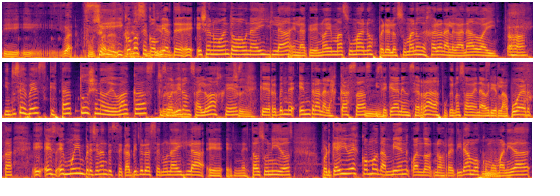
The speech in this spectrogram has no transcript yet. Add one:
y, y- y, bueno, funciona. Sí, y cómo se sentido. convierte. Eh, Ella en un momento va a una isla en la que no hay más humanos, pero los humanos dejaron al ganado ahí. Ajá. Y entonces ves que está todo lleno de vacas que Sí. se volvieron salvajes, Sí. que de repente entran a las casas y Mm. se quedan encerradas porque no saben abrir la puerta. Eh, es, es muy impresionante ese capítulo, es en una isla eh, en Estados Unidos, porque ahí ves cómo también cuando nos retiramos Mm. como humanidad,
